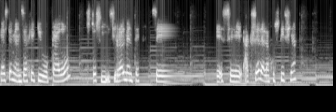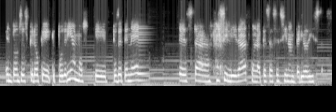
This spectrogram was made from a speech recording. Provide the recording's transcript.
este mensaje equivocado, esto si, si realmente se, eh, se accede a la justicia, entonces creo que, podríamos eh, pues detener esta facilidad con la que se asesinan periodistas.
